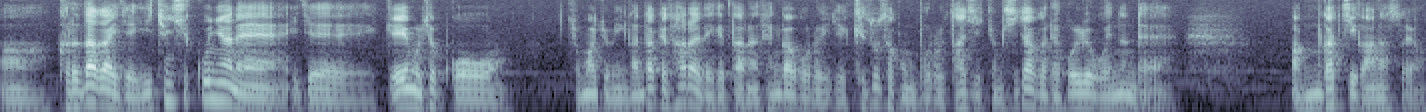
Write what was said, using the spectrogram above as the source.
어, 그러다가 이제 2019년에 이제 게임을 접고 정말 좀 인간답게 살아야 되겠다는 생각으로 이제 기술사 공부를 다시 좀 시작을 해보려고 했는데 맘 같지가 않았어요.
